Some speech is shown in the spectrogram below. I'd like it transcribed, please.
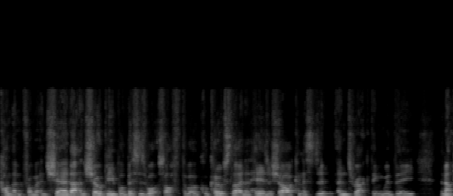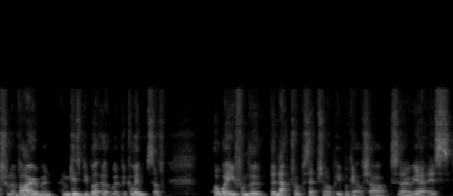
content from it and share that and show people this is what's off the local coastline and here's a shark and this is it interacting with the, the natural environment and gives people a little bit of a glimpse of away from the the natural perception what people get of sharks so yeah it's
